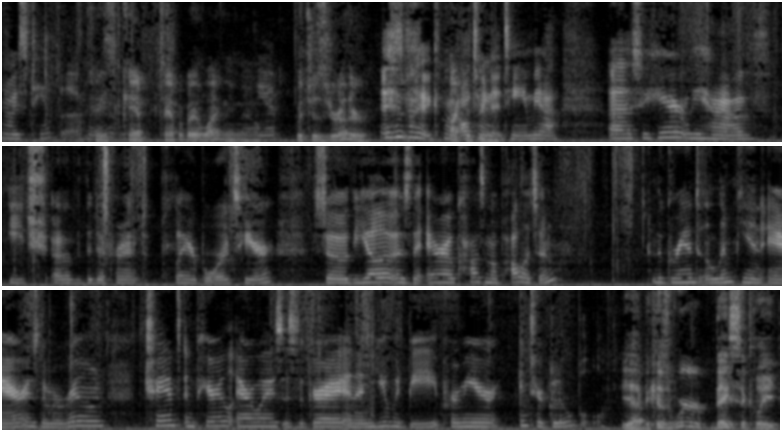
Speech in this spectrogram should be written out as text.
No, he's Tampa. Right? he's Camp Tampa Bay Lightning now, Yep. which is your other. It's my, my alternate team. yeah. Uh, so here we have each of the different player boards here. So the yellow is the Aero Cosmopolitan. The Grand Olympian Air is the maroon. Trans Imperial Airways is the gray, and then you would be Premier Interglobal. Yeah, because we're basically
